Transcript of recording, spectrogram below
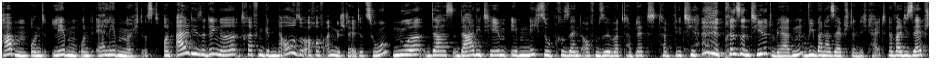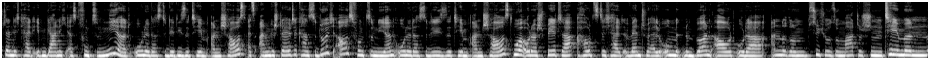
haben und leben und erleben möchtest. Und all diese Dinge treffen genauso auch auf Angestellte zu. Nur, dass da die Themen eben nicht so präsent auf dem Silbertablett präsentiert werden wie bei einer Selbstständigkeit. Ja, weil die Selbstständigkeit eben gar nicht erst funktioniert, ohne dass du dir diese Themen anschaust. Als Angestellte kannst du durchaus funktionieren, ohne dass du dir diese Themen anschaust. Früher oder später haut es dich halt eventuell um mit einem Burnout oder anderen psychosomatischen Themen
